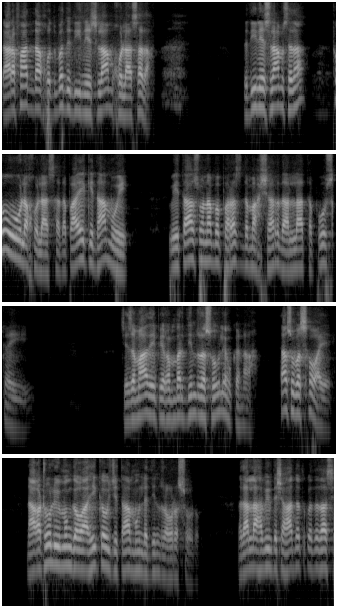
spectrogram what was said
د عرفات دا خطبه د دین اسلام خلاصه ده د دین اسلام څه ده ټوله خلاصه ده پای کی دام وی وی تاسو نه به پرس د محشر د الله تپوس کوي چې زما د پیغمبر دین رسول او کنا تاسو به څه وایې؟ نو هغه ټول وي مونږ ګواهي کوو چې تا مونږ له دین راورسولو نو د الله حبیب د شهادت کو ته داسې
